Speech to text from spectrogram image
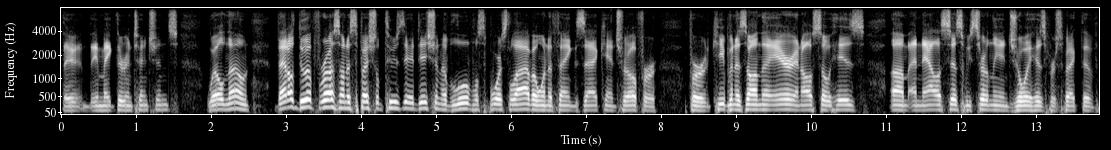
they they make their intentions well known. That'll do it for us on a special Tuesday edition of Louisville Sports Live. I want to thank Zach Cantrell for for keeping us on the air and also his um, analysis. We certainly enjoy his perspective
